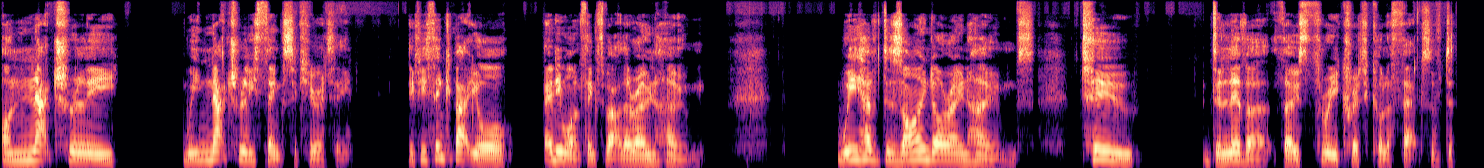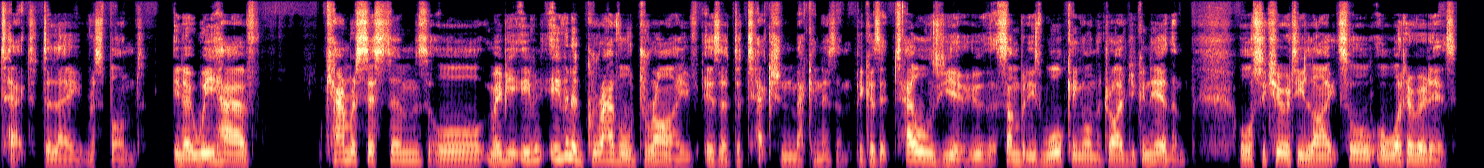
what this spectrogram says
are naturally we naturally think security. If you think about your anyone thinks about their own home, we have designed our own homes to deliver those three critical effects of detect, delay, respond. You know, we have camera systems or maybe even even a gravel drive is a detection mechanism because it tells you that somebody's walking on the drive you can hear them or security lights or or whatever it is.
